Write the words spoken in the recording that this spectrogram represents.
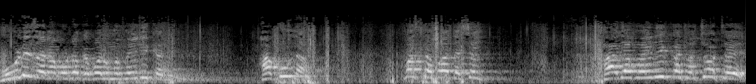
Muuliza anapotoka pale umefaidika nini? Hakuna. Mastafada shay hajafaidika chochote.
